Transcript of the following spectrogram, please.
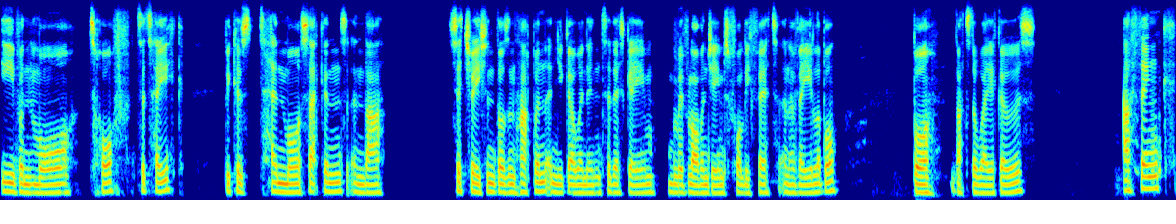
even more tough to take because 10 more seconds and that situation doesn't happen and you're going into this game with Lauren James fully fit and available. But that's the way it goes. I think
